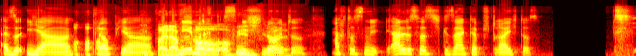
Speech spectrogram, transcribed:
Also, ja, glaube ja. Bei 'ner Ne, Frau macht das auf jeden nicht, Fall. Leute. Macht das nicht. Alles, was ich gesagt habe, streicht das.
